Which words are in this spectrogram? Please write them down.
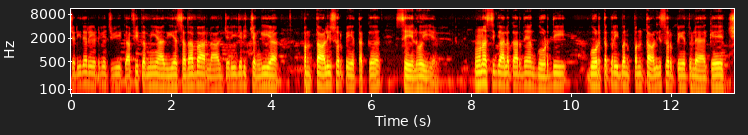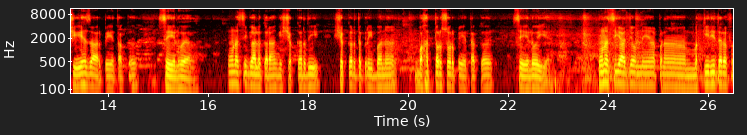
ਚਰੀ ਦੇ ਰੇਟ ਵਿੱਚ ਵੀ ਕਾਫੀ ਕਮੀ ਆ ਗਈ ਹੈ। ਸਦਾਬਹਾਰ ਲਾਲ ਚਰੀ ਜਿਹੜੀ ਚੰਗੀ ਆ 4500 ਰੁਪਏ ਤੱਕ ਸੇਲ ਹੋਈ ਹੈ। ਹੁਣ ਅਸੀਂ ਗੱਲ ਕਰਦੇ ਹਾਂ ਗੁੜ ਦੀ। ਗੁੜ ਤਕਰੀਬਨ 4500 ਰੁਪਏ ਤੋਂ ਲੈ ਕੇ 6000 ਰੁਪਏ ਤੱਕ ਸੇਲ ਹੋਇਆ ਹੁਣ ਅਸੀਂ ਗੱਲ ਕਰਾਂਗੇ ਸ਼ੱਕਰ ਦੀ। ਸ਼ੱਕਰ ਤਕਰੀਬਨ 7200 ਰੁਪਏ ਤੱਕ ਸੇਲ ਹੋਈ ਹੈ। ਹੁਣ ਅਸੀਂ ਅੱਜ ਆਉਂਦੇ ਹਾਂ ਆਪਣਾ ਮੱਕੀ ਦੀ ਤਰਫ।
